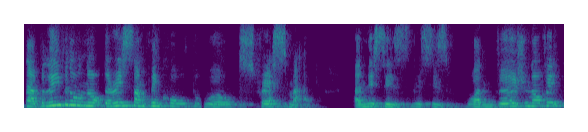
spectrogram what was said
Now, believe it or not, there is something called the World Stress Map. And this is, this is one version of it.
